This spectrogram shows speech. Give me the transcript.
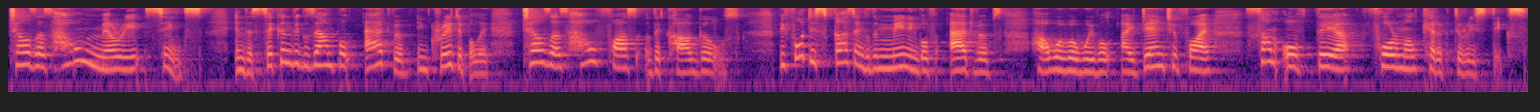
tells us how Mary sings. In the second example, adverb incredibly tells us how fast the car goes. Before discussing the meaning of adverbs, however, we will identify some of their formal characteristics.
